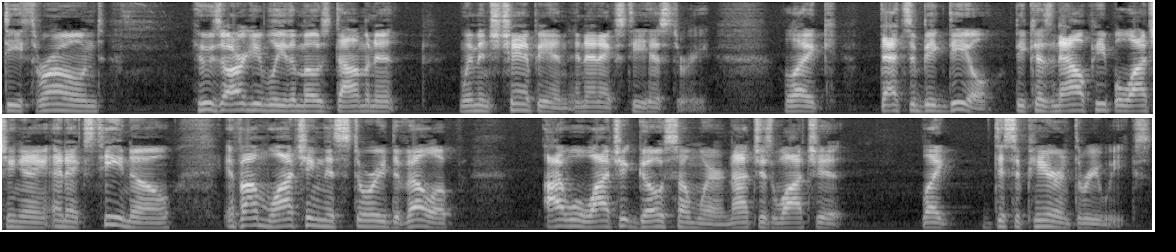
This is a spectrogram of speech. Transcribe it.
dethroned who's arguably the most dominant women's champion in NXT history. Like that's a big deal because now people watching NXT know if I'm watching this story develop, I will watch it go somewhere, not just watch it like disappear in three weeks.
